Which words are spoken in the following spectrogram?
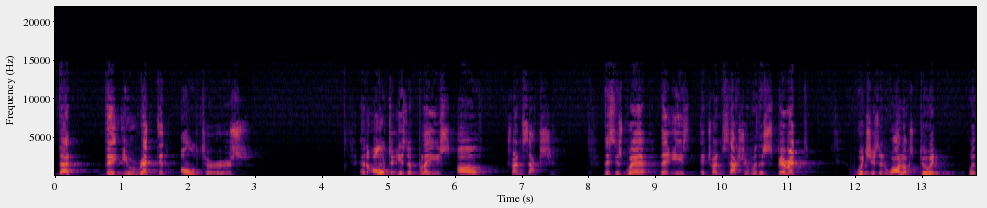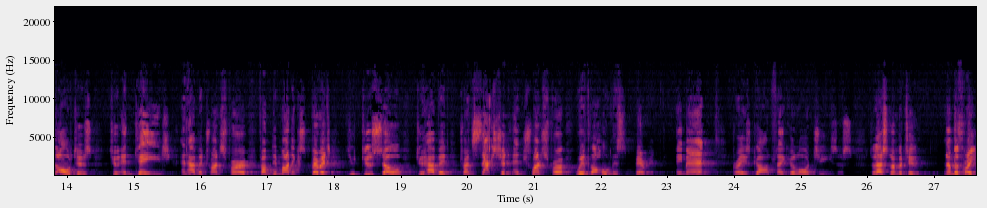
that they erected altars. An altar is a place of transaction. This is where there is a transaction with the Spirit. Witches and warlocks do it with altars to engage and have a transfer from demonic spirits. You do so to have a transaction and transfer with the Holy Spirit. Amen. Praise God. Thank you, Lord Jesus. So that's number two. Number three.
